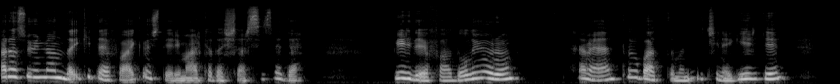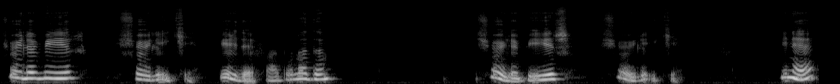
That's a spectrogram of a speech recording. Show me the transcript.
ara suyundan da iki defa göstereyim arkadaşlar size de. Bir defa doluyorum. Hemen tığ battımın içine girdim. Şöyle bir, şöyle iki. Bir defa doladım. Şöyle bir, şöyle iki. Yine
